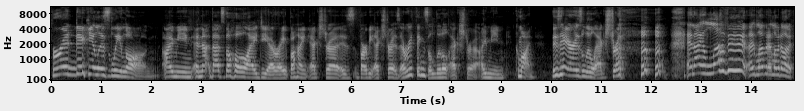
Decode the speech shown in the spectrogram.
ridiculously long. I mean, and that that's the whole idea, right? Behind extra is Barbie extra is everything's a little extra. I mean, come on. This hair is a little extra. and I love it. I love it. I love it. I love it.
